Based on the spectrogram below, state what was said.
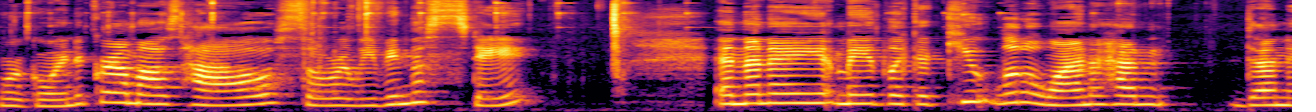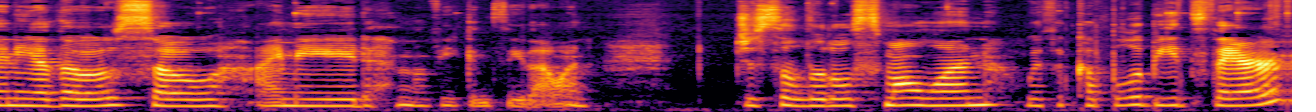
We're going to grandma's house, so we're leaving the state. And then I made like a cute little one. I hadn't done any of those, so I made, I don't know if you can see that one, just a little small one with a couple of beads there.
